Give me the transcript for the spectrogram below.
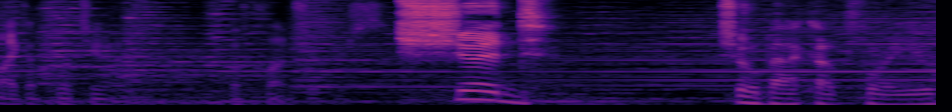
like a platoon of, of clone troopers. Should show back up for you.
